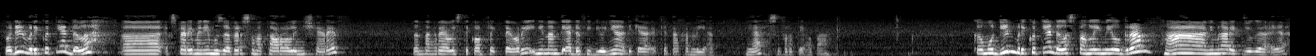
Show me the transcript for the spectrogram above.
Kemudian berikutnya adalah uh, eksperimennya Muzaffer sama Caroline Sheriff tentang realistic conflict theory. Ini nanti ada videonya, nanti kita akan lihat ya seperti apa. Kemudian berikutnya adalah Stanley Milgram. Nah, ini menarik juga ya.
